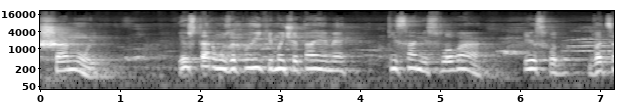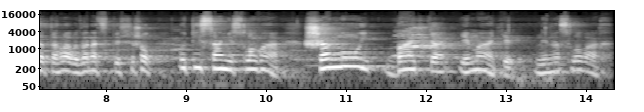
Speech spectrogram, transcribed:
шануй. І в старому заповіті ми читаємо ті самі слова, Ісход, 20 глава, 12 стишок, оті самі слова. Шануй батька і матір. Не на словах.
